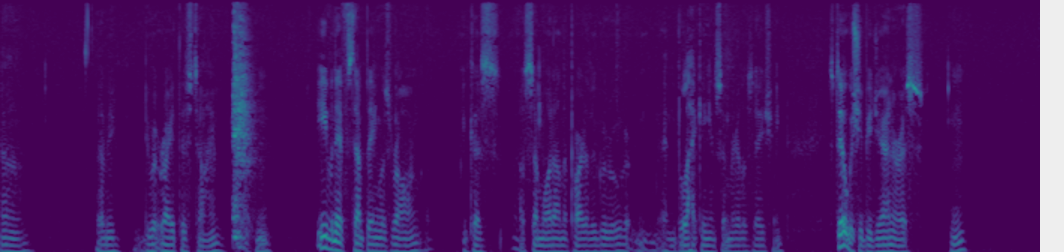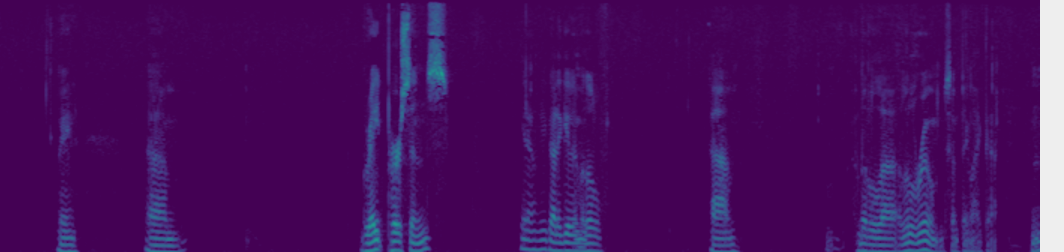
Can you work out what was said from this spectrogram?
Uh, let me do it right this time. Even if something was wrong, because somewhat on the part of the guru and lacking in some realization, still we should be generous. Hmm? I mean, um, great persons, you know, you got to give them a little, um, a little, uh, a little room, something like that. Hmm?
